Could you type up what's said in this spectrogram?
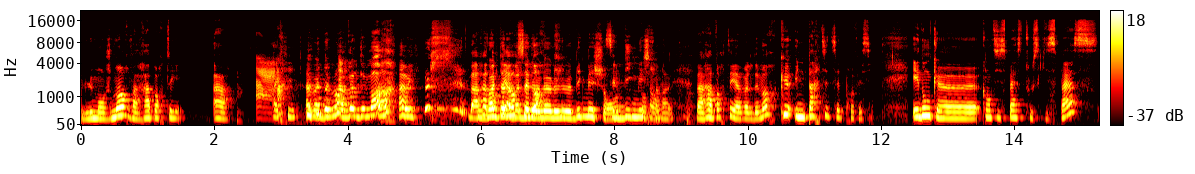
le mange-mort va rapporter à à qui? À Voldemort À Voldemort Ah oui. bah, Voldemort, c'est le, big méchant. C'est le big méchant. Va rapporter à Voldemort qu'une partie de cette prophétie. Et donc, euh, quand il se passe tout ce qui se passe,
